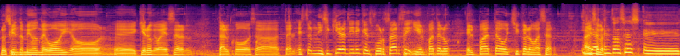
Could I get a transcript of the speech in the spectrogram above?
Lo siento amigos, me voy o eh, quiero que vaya a hacer tal cosa, tal. Esto ni siquiera tiene que esforzarse y el pata lo, el pata o chica lo va a hacer. Y A ya, eso me- entonces, eh,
